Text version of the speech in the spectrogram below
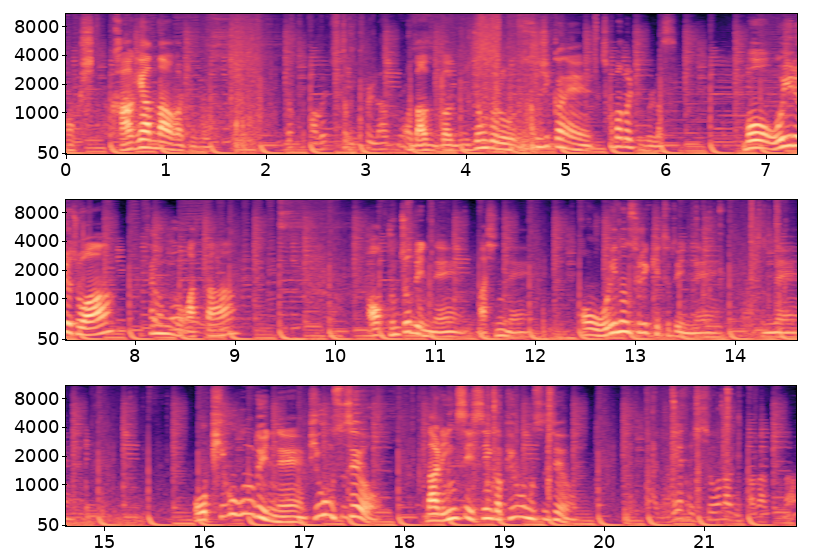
어, 씨, 각이 안 나와가지고. 어, 나도 나도 이 정도로 순식간에 처박을 줄 몰랐어. 뭐 오히려 좋아? 템 왔다 어 군조도 있네. 맛있네. 어 오리는 수리키트도 있네. 좋네. 오 피구공도 있네. 피구공 쓰세요. 나 링스 있으니까 피구공 쓰세요. 아 이래서 시원하게 박았구나.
